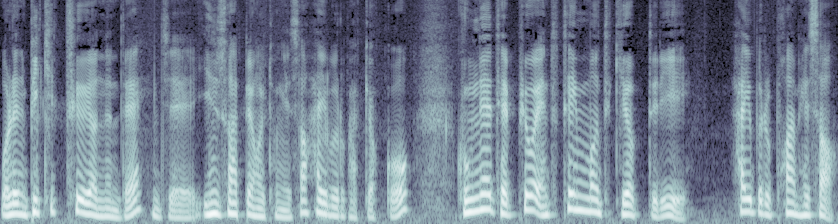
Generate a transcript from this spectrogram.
원래는 빅히트였는데 이제 인수합병을 통해서 하이브로 바뀌었고 국내 대표 엔터테인먼트 기업들이 하이브를 포함해서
